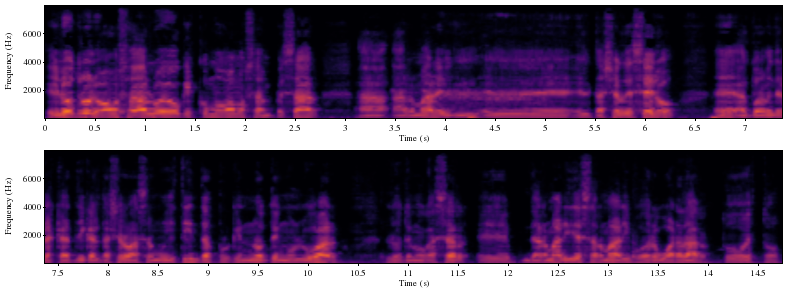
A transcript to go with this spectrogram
El otro lo vamos a ver luego, que es cómo vamos a empezar a armar el, taller de cero. ¿eh? Actualmente las características del taller van a ser muy distintas porque no tengo un lugar. Lo tengo que hacer eh, de armar y desarmar y poder guardar todo esto,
